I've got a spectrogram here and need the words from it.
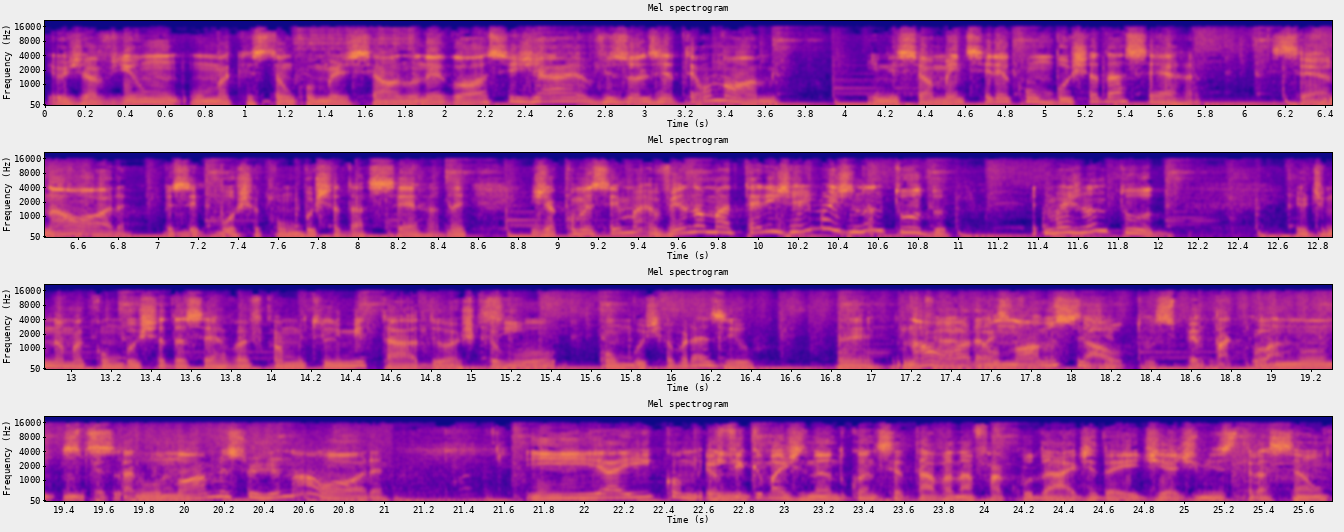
eu já vi um, uma questão comercial no negócio e já visualizei até o nome. Inicialmente seria Kombucha da Serra. Certo. Na hora. Pensei, poxa, Kombucha da Serra, né? Já comecei vendo a matéria e já imaginando tudo. Imaginando tudo. Eu digo, não, mas Kombucha da Serra vai ficar muito limitado. Eu acho que eu vou Kombucha Brasil. Né? Na Cara, hora, o nome um surgiu. salto espetacular. No- Espetacular. O nome surgiu na hora. E aí, como. Eu fico imaginando quando você estava na faculdade daí de administração,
